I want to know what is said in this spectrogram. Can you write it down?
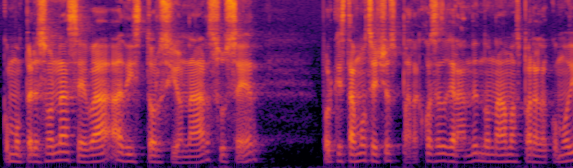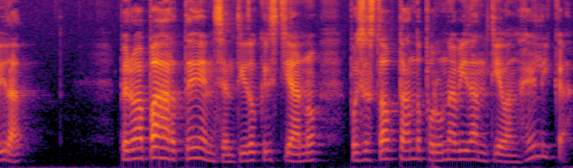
como persona se va a distorsionar su ser, porque estamos hechos para cosas grandes, no nada más para la comodidad. Pero aparte, en sentido cristiano, pues está optando por una vida antievangélica.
